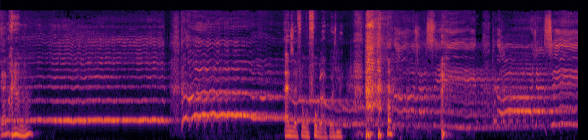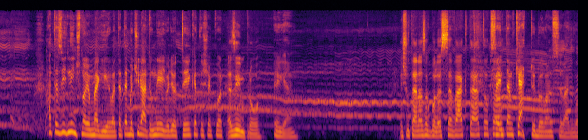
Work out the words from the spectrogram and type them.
Várjál? Ezzel fogunk foglalkozni. Hát ez így nincs nagyon megírva, tehát ebből csináltunk négy vagy öt téket, és akkor Ez impro. igen. És utána azokból összevágtátok a... Szerintem kettőből van összevágva.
